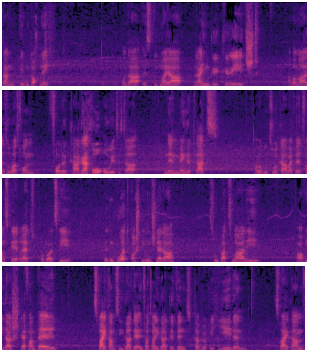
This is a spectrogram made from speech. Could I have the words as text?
dann eben doch nicht. Und da ist Diekmeyer reingegrätscht, aber mal sowas von volle Karacho. Oh, jetzt ist da eine Menge Platz. Aber gut zurückgearbeitet von Skelbrett. Podolski. Bittenkurt. Oh, spielt ihn schneller. Zu Batsuhali. Aber wieder Stefan Bell. Zweikampfsieger. Der Innenverteidiger gewinnt da wirklich jeden Zweikampf.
